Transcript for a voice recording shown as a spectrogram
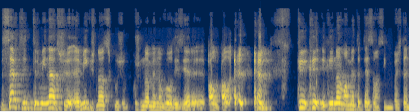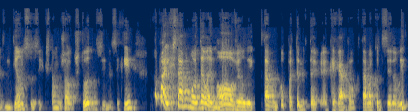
de certos e determinados amigos nossos, cujo, cujo nome eu não vou dizer, eh, Paulo e Paula, que, que, que normalmente até são assim bastante intensos e que estão nos jogos todos e não sei o quê. Opá, e que estavam ao telemóvel e que estavam completamente a, a cagar para o que estava a acontecer ali.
